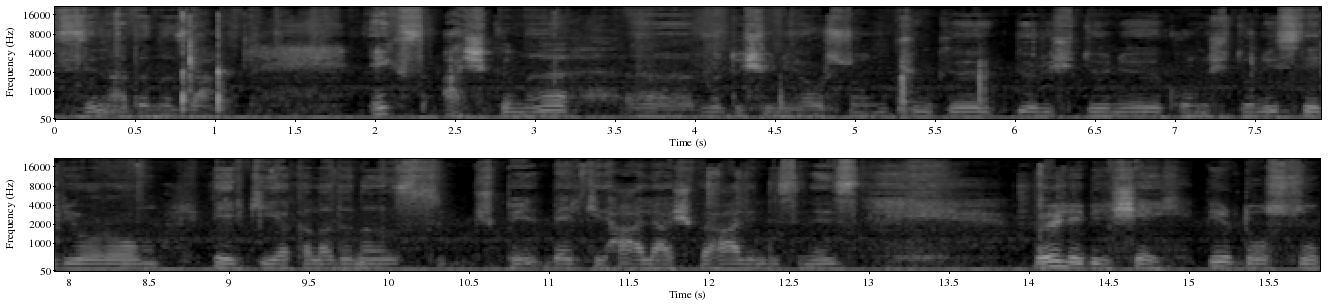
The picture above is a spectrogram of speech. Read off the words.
sizin adınıza. Ex aşkını e, mı düşünüyorsun? Çünkü görüştüğünü, konuştuğunu hissediyorum. Belki yakaladınız, şüphe, belki hala şüphe halindesiniz. Böyle bir şey, bir dostluk,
